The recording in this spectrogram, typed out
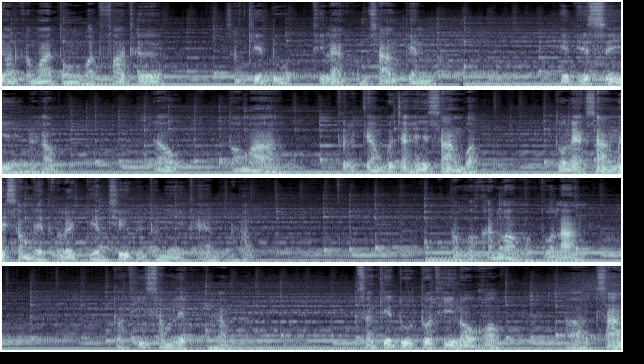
ย้อนกลับมาตรงบอท father สังเกตดูที่แรกผมสร้างเป็น HSC นะครับ แล้วต่อมา Telegram ก็จะให้สร้างบอท ตัวแรกสร้างไม่สำเร็จก็เลยเปลี่ยนชื่อเป็นตัวนี้แทนนะครับ เราก็คัดลอกออกตัวล่าง ตัวที่สำเร็จนะครับ สังเกตดูตัวที่เราออกอสร้าง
